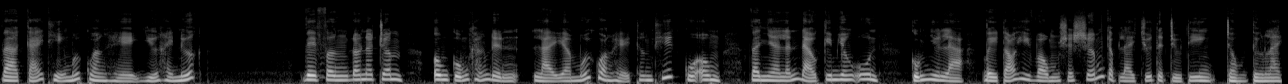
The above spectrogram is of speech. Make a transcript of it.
và cải thiện mối quan hệ giữa hai nước. Về phần Donald Trump, ông cũng khẳng định lại à, mối quan hệ thân thiết của ông và nhà lãnh đạo Kim Jong-un cũng như là bày tỏ hy vọng sẽ sớm gặp lại Chủ tịch Triều Tiên trong tương lai.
